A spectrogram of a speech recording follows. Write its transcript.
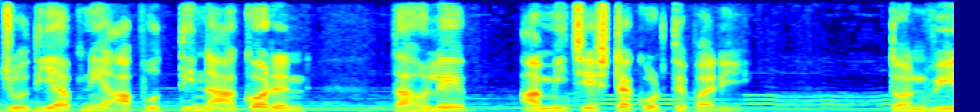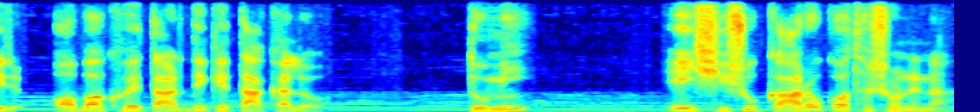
যদি আপনি আপত্তি না করেন, তাহলে আমি চেষ্টা করতে পারি। তনবীর অবাক হয়ে তার দিকে তাকালো। তুমি? এই শিশু কারও কথা শোনে না।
